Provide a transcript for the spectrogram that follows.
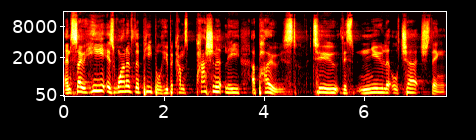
And so he is one of the people who becomes passionately opposed to this new little church thing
